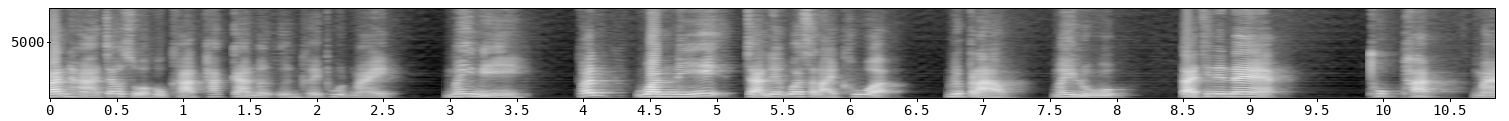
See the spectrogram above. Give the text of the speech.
ปัญหาเจ้าสัวผูกขาดพักการเมืองอื่นเคยพูดไหม ไม่มี เพราะวันนี้จะเรียกว่าสลายขั้วหรือเปล่า ไม่รู้ แต่ที่แน่ๆทุกพักมา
